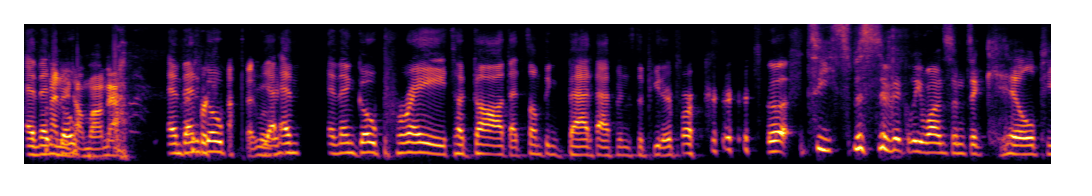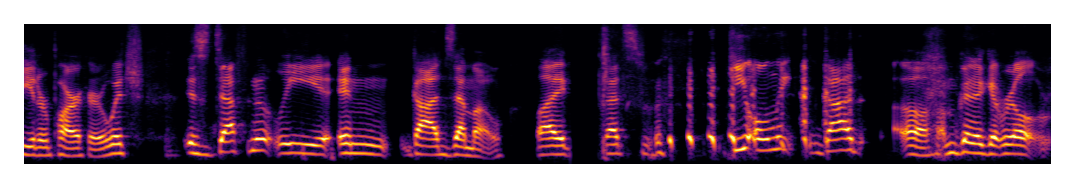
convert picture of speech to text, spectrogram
and then know go you're talking about now. and then go forgot that movie. yeah, and and then go pray to God that something bad happens to Peter Parker. Uh, he specifically wants him to kill Peter Parker, which is definitely in God's mo. Like that's he only God. Oh, I'm gonna get real,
